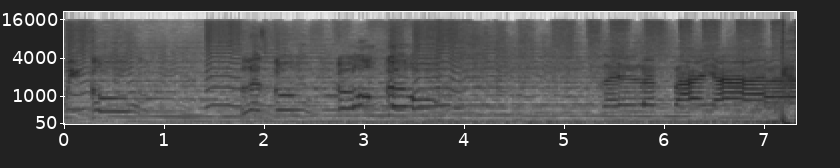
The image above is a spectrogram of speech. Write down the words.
We go, let's go, go, go. Let us fire.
